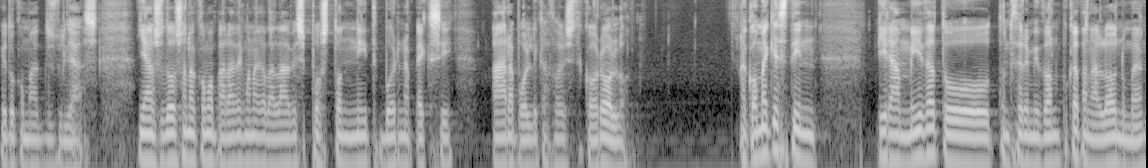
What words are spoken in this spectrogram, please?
για το κομμάτι της δουλειάς. Για να σου δώσω ένα ακόμα παράδειγμα να καταλάβεις πώς το NEAT μπορεί να παίξει πάρα πολύ καθοριστικό ρόλο. Ακόμα και στην πυραμίδα το, των θερμιδών που καταναλώνουμε,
